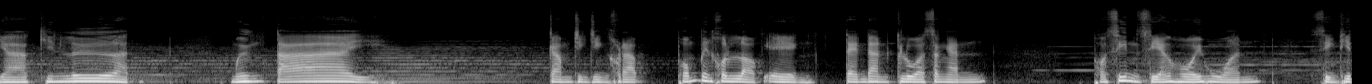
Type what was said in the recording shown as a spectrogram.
อยากกินเลือด มึงตาย กรรมจริง ๆ ครับ ผมเป็นคนหลอกเอง แต่ดันกลัวสงันพอสิ้นเสียงโหยหวน สิ่งที่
